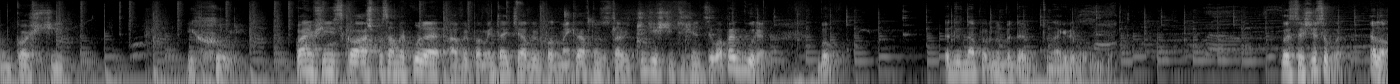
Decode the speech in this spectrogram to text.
mam kości i chuj. Kłaniam się nisko aż po same kule, a wy pamiętajcie, aby pod Minecraftem zostawić 30 tysięcy łapek w górę, bo wtedy na pewno będę to nagrywał. Bo jesteście super. Elo.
